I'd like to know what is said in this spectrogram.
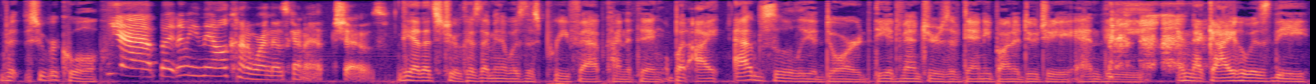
but super cool. Yeah, but I mean, they all kind of were in those kind of shows. Yeah, that's true because I mean it was this prefab kind of thing. But I absolutely adored the adventures of Danny Bonaduce and the and that guy who was the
